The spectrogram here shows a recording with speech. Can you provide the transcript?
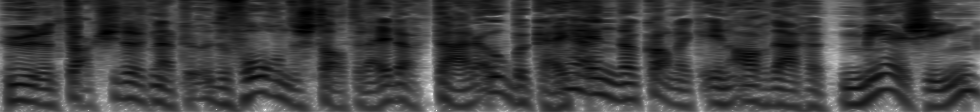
huur een taxi, dat ik naar de, de volgende stad rijd. Dat ik daar ook bekijk. Ja. En dan kan ik in acht dagen meer zien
